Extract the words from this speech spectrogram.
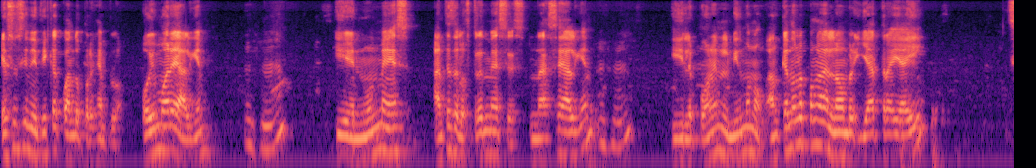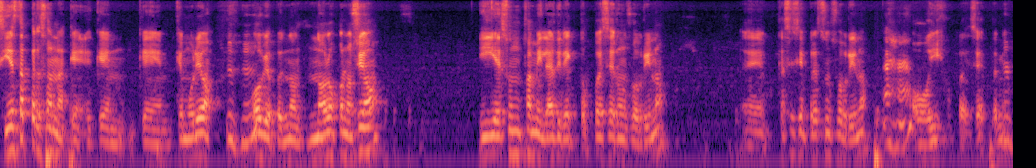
Eso significa cuando, por ejemplo, hoy muere alguien y en un mes, antes de los tres meses, nace alguien y le ponen el mismo nombre, aunque no le pongan el nombre, ya trae ahí si esta persona que, murió, obvio, pues no, no lo conoció y es un familiar directo, puede ser un sobrino, eh, casi siempre es un sobrino o hijo, puede ser también.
